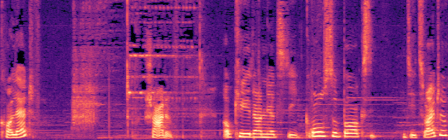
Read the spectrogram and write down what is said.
Colette. Schade. Okay, dann jetzt die große Box, die zweite.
